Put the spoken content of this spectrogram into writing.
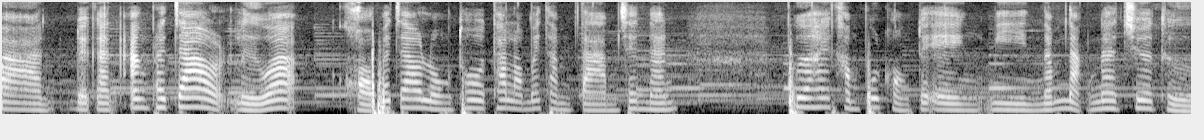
บานโดยการอ้างพระเจ้าหรือว่าขอพระเจ้าลงโทษถ้าเราไม่ทำตาม เช่นนั้น เพื่อให้คำพูดของตัวเองมีน้ำหนักน่าเชื่อถือ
